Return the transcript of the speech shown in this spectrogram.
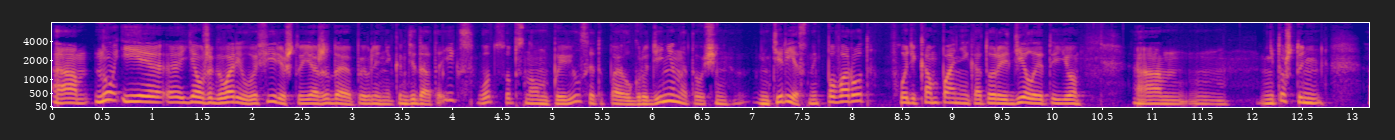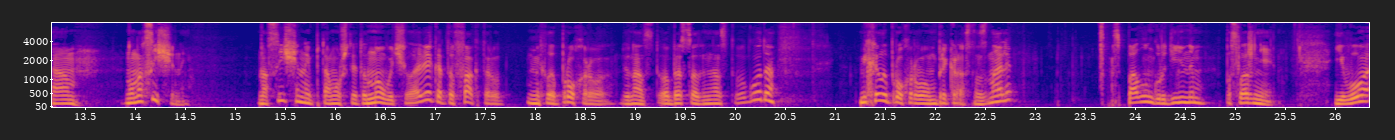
Ну и э, я уже говорил в эфире, что я ожидаю появления кандидата X. Вот, собственно, он появился. Это Павел Грудинин. Это очень интересный поворот в ходе кампании, который делает ее не то что но насыщенной насыщенный, потому что это новый человек, это фактор вот Михаила Прохорова 12, образца 2012 года. Михаила Прохорова мы прекрасно знали – с Павлом Грудининым посложнее. Его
